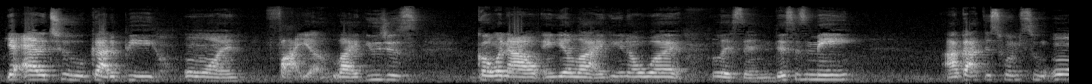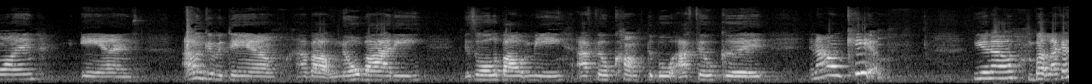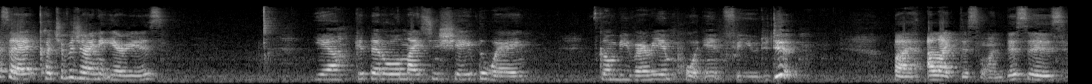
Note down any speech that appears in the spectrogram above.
your attitude got to be on fire. Like you just going out and you're like, you know what? Listen, this is me. I got this swimsuit on and I don't give a damn about nobody. It's all about me. I feel comfortable. I feel good. And I don't care. You know? But like I said, cut your vagina areas yeah, get that all nice and shaved away. It's going to be very important for you to do. But I like this one. This is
